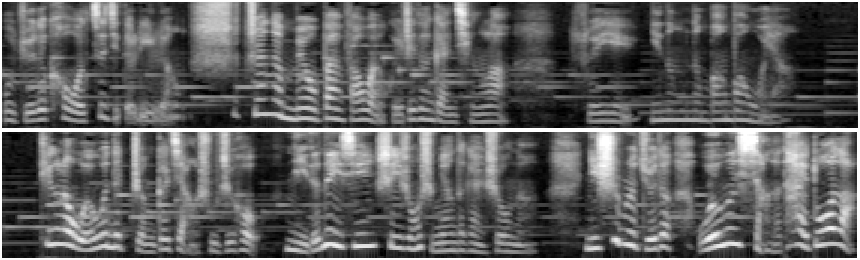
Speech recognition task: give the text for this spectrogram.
我觉得靠我自己的力量是真的没有办法挽回这段感情了，所以您能不能帮帮我呀？听了文文的整个讲述之后，你的内心是一种什么样的感受呢？你是不是觉得文文想的太多了，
